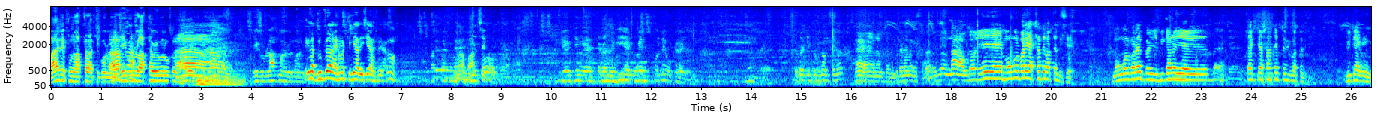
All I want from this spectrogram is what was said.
বাইরে কোন লাত্তা লাত্তি করবে যে গরু লাত্তা হবে গরু। এগুলা দুধ এখনও ক্লিয়ার ইসে আসে তো। না, হয়ে ওটা হ্যাঁ, হ্যাঁ, এই মঙ্গলবারে একসাথে বাচ্চা দিছে। মঙ্গলবারে বিকালে এই, চারটা সাড়ে চারটে দিকে বাচ্চা দিচ্ছে। দুইটা এক লোক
